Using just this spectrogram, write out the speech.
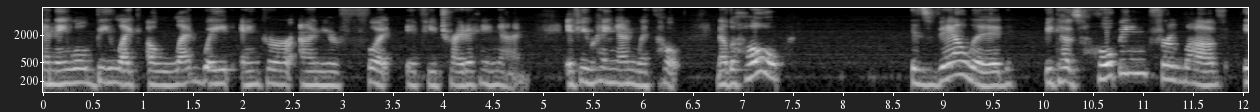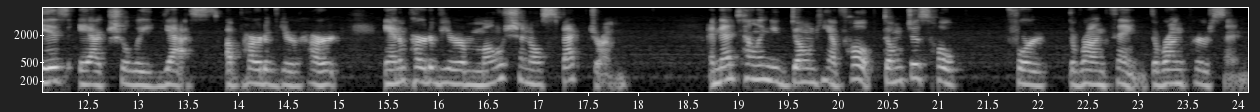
And they will be like a lead weight anchor on your foot if you try to hang on, if you hang on with hope. Now, the hope is valid because hoping for love is actually, yes, a part of your heart and a part of your emotional spectrum. I'm not telling you don't have hope. Don't just hope for the wrong thing, the wrong person,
